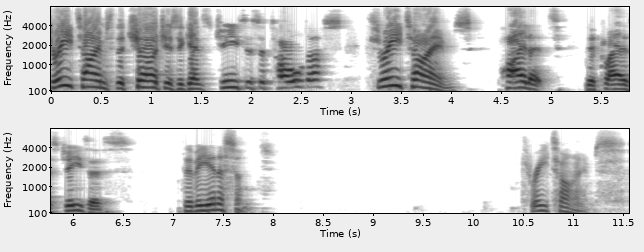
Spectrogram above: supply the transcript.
Three times the charges against Jesus are told us. Three times Pilate declares Jesus to be innocent. Three times.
